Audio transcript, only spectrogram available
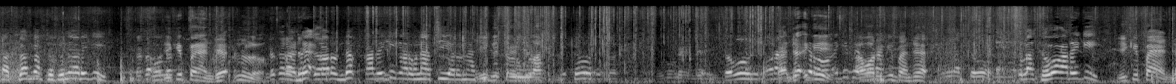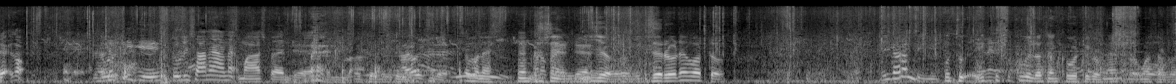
14 pas dodone hari iki. Iki pendek ngono lho. Pendek karo ndek karo iki karo naji karo naji. Iki 13. Pendek iki. Awar iki pendek. Tulas dawa karo iki. Iki pendek kok. Tulis iki tulisannya anek Mas pendek. Coba nih. Iya, jerone padha. Iki karo ndi? Kudu iki kuwi lho sing gede kok nang Mas apa.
